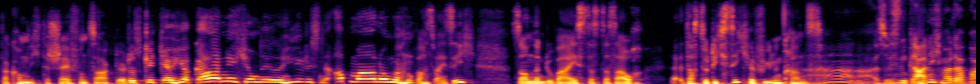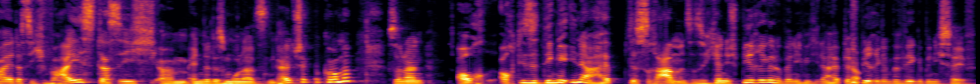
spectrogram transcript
da kommt nicht der Chef und sagt, ja, das geht ja hier gar nicht und äh, hier ist eine Abmahnung und was weiß ich, sondern du weißt, dass das auch, äh, dass du dich sicher fühlen kannst. Ah, also wir sind gar nicht mal dabei, dass ich weiß, dass ich ähm, Ende des Monats einen Gehaltscheck bekomme, sondern auch, auch diese Dinge innerhalb des Rahmens. Also ich kenne die Spielregeln und wenn ich mich innerhalb der ja. Spielregeln bewege, bin ich safe.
